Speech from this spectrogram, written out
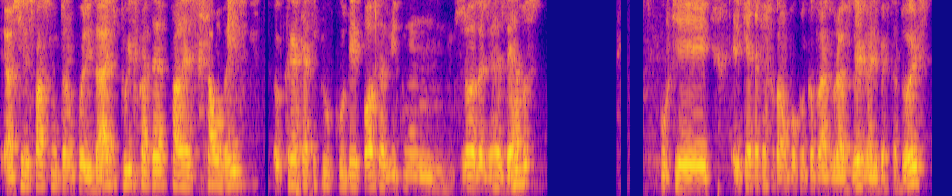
eu acho que eles passam com tranquilidade, por isso que eu até falei assim, talvez eu creio que até que o Kudê possa vir com os jogadores de reservas, porque ele quer até quer focar um pouco no Campeonato Brasileiro, na Libertadores,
